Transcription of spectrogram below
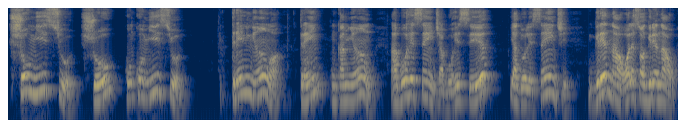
Showmício, show com comício. Treminhão, ó, trem com caminhão. Aborrecente, aborrecer e adolescente. Grenal, olha só, Grenal.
